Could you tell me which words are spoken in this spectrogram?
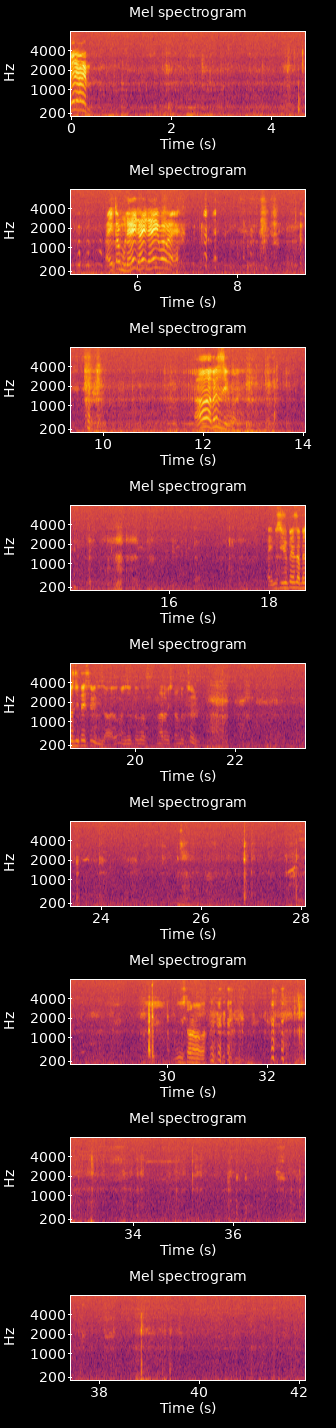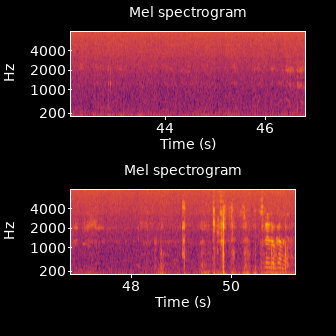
Jedem! Dej tomu, dej, dej, dej, vole! No, brzdí, vole. Tady musíš úplně zabrzdit, teď si vidíš, jo? Takže to にしたの。Gracias.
